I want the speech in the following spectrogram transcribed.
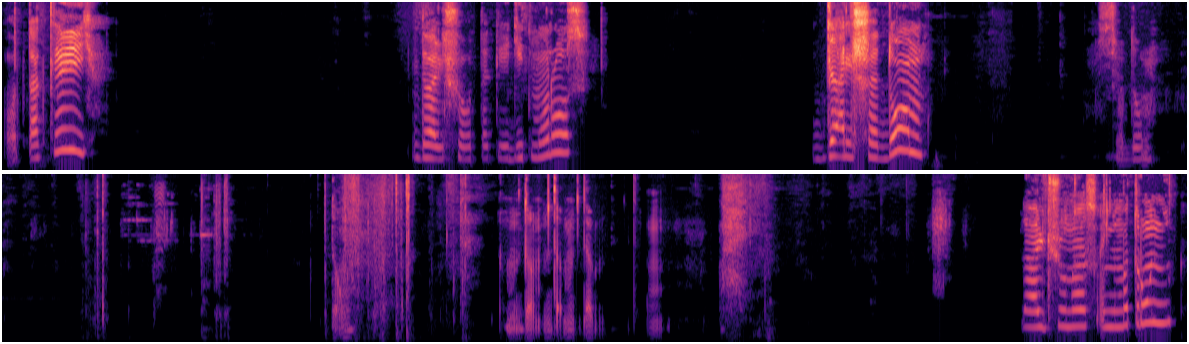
Вот такий. Дальше вот такий Дід Мороз. Дальше дом. Все, дом. Дом. Дом, дом, дом, дом. дом. Дальше у нас аниматроник.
